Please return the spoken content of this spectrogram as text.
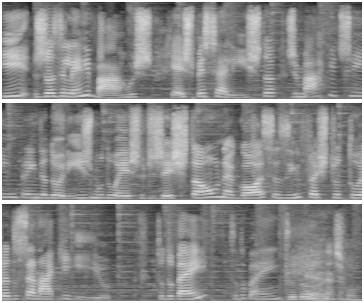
e Josilene Barros, que é especialista de marketing e empreendedorismo do eixo de gestão, negócios e infraestrutura do Senac Rio. Tudo bem? Tudo bem. Tudo ótimo.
